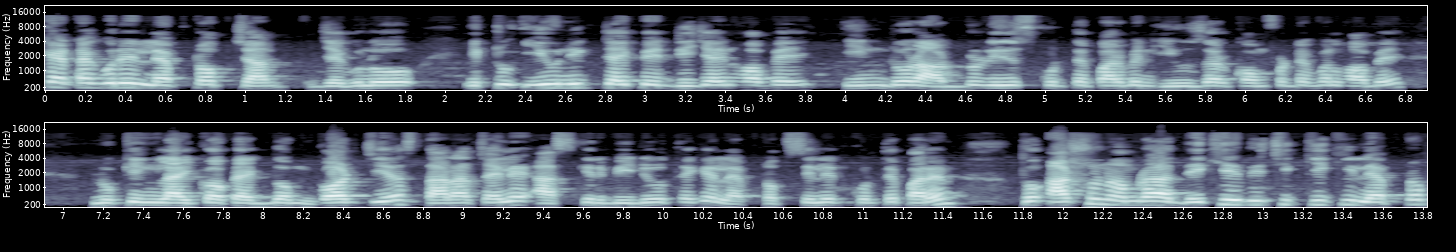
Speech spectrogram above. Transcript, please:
ক্যাটাগরির ল্যাপটপ চান, যেগুলো একটু ইউনিক টাইপের ডিজাইন হবে ইনডোর আউটডোর ইউজ করতে পারবেন ইউজার কমফোর্টেবল হবে লুকিং লাইক অফ একদম গর্জিয়াস তারা চাইলে আজকের ভিডিও থেকে ল্যাপটপ সিলেক্ট করতে পারেন। তো আসুন আমরা দেখিয়ে দিচ্ছি কি কি ল্যাপটপ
